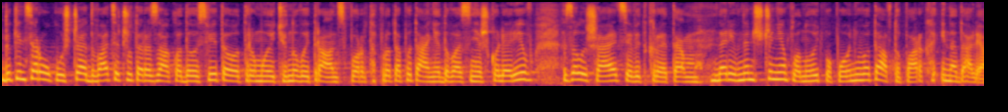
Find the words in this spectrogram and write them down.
До кінця року ще 24 заклади освіти отримують новий транспорт. Проте питання довезення школярів залишається відкритим. На Рівненщині планують поповнювати автопарк і надалі.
